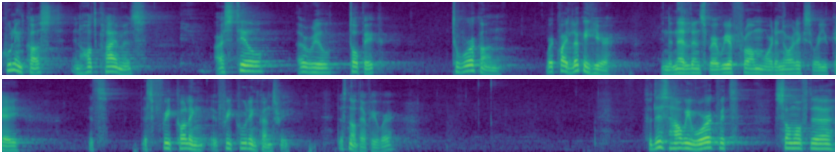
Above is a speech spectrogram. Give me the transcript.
Cooling costs in hot climates are still a real topic to work on. We're quite lucky here in the Netherlands, where we are from, or the Nordics, or UK. It's, it's free, cooling, free cooling country. That's not everywhere. So this is how we work with some of the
